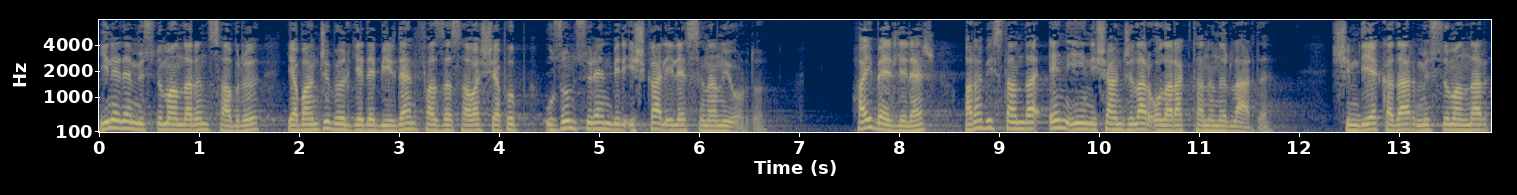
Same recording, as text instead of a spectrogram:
yine de Müslümanların sabrı yabancı bölgede birden fazla savaş yapıp uzun süren bir işgal ile sınanıyordu. Hayberliler Arabistan'da en iyi nişancılar olarak tanınırlardı. Şimdiye kadar Müslümanlar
